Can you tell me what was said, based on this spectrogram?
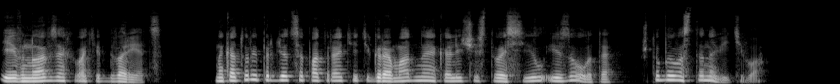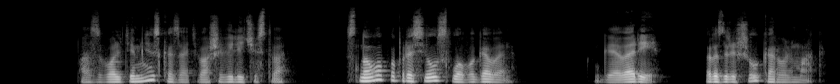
и вновь захватит дворец, на который придется потратить громадное количество сил и золота, чтобы восстановить его». «Позвольте мне сказать, Ваше Величество», – снова попросил слово Гавен. «Говори», – разрешил король маг.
